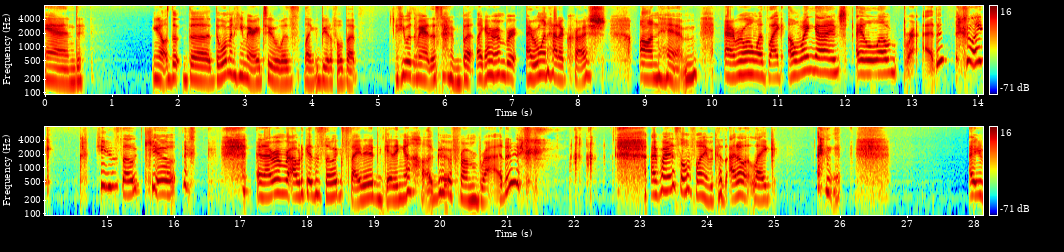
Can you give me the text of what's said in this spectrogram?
and you know the the the woman he married too was like beautiful, but he wasn't married this time, but like I remember everyone had a crush on him. Everyone was like, "Oh my gosh, I love Brad." like he's so cute. And I remember I would get so excited getting a hug from Brad. I find it so funny because I don't like I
